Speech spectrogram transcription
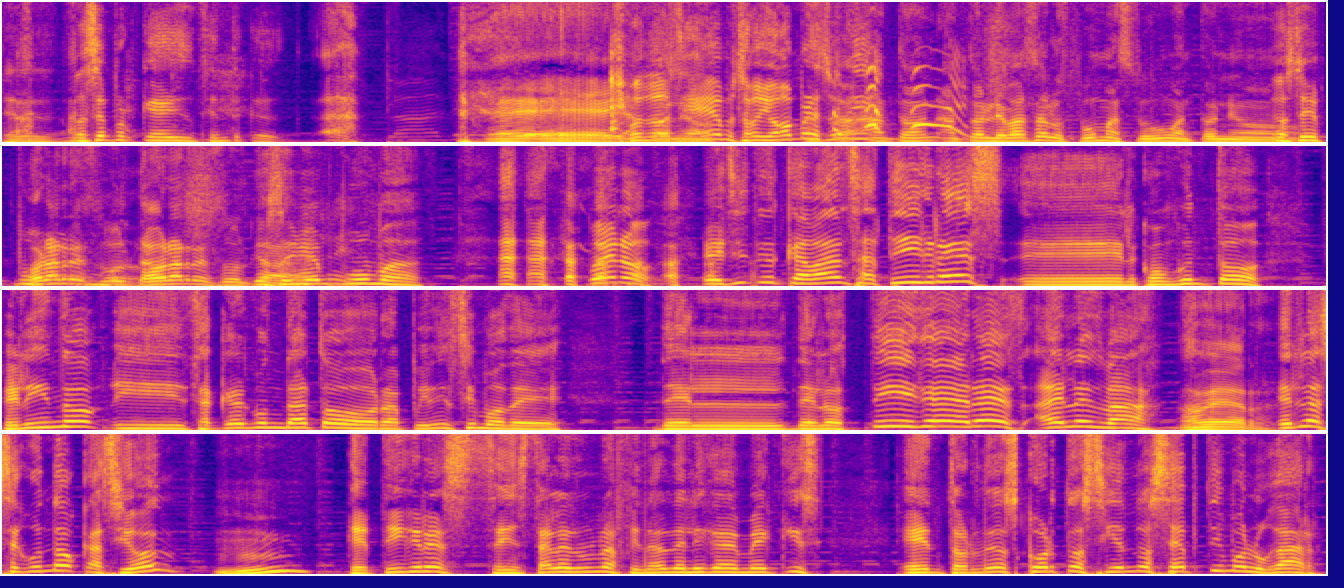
Eh, no sé por qué siento que... ah, Pues no sé, pues soy hombre, soy... Antonio, Antonio, le vas a los Pumas tú, Antonio. Yo soy Puma. Ahora resulta, ahora resulta. Yo soy bien puma. bueno, el chiste es que avanza Tigres, eh, el conjunto felino, y saqué algún dato rapidísimo de, del- de los Tigres. Ahí les va. A ver. Es la segunda ocasión que Tigres se instala en una final de Liga MX en torneos cortos siendo séptimo lugar.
